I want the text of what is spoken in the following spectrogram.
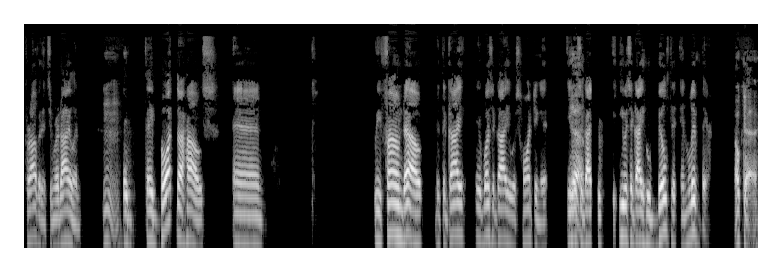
Providence in Rhode Island, mm. they they bought the house, and we found out that the guy it was a guy who was haunting it. He yeah. was a guy. Who, he was a guy who built it and lived there. Okay.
